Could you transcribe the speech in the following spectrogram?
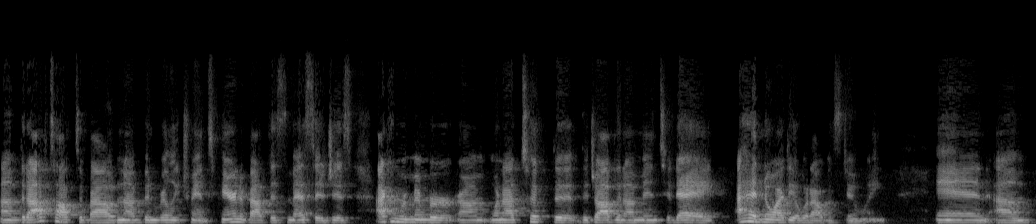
um, that I've talked about, and I've been really transparent about this message, is I can remember um, when I took the, the job that I'm in today, I had no idea what I was doing. And um,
